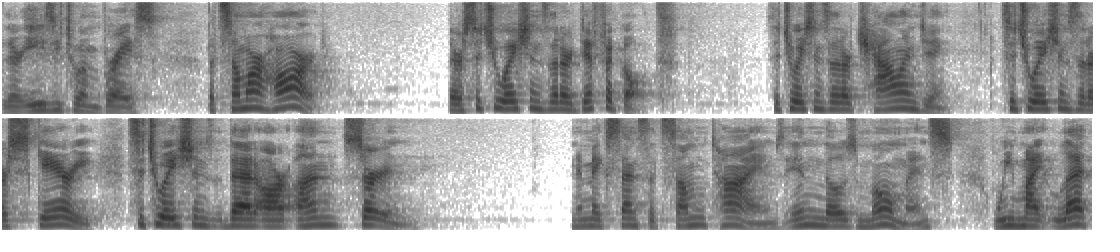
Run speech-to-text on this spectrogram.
they're easy to embrace, but some are hard. There are situations that are difficult, situations that are challenging, situations that are scary, situations that are uncertain. And it makes sense that sometimes in those moments, we might let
